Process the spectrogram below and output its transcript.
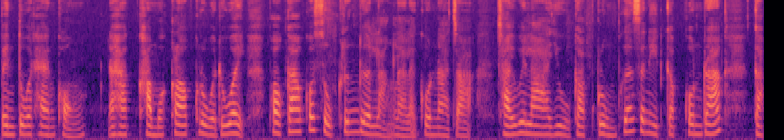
เป็นตัวแทนของนะคะคำว่าครอบครัวด้วย พอก้าวเข้าสู่ครึ่งเดือนหลังหลาย ๆ คนอาจจะใช้เวลาอยู่กับกลุ่มเพื่อนสนิทกับคนรัก กับ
